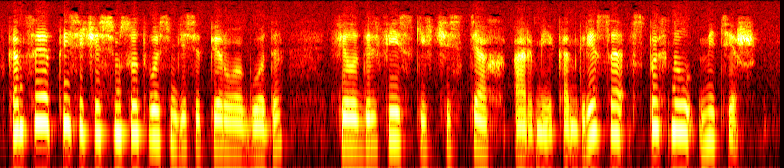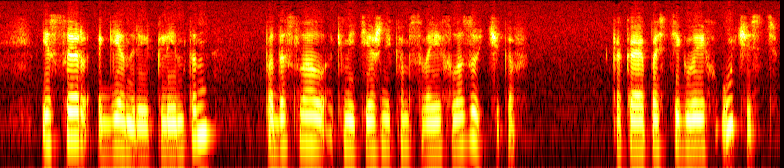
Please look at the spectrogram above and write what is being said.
В конце 1781 года в филадельфийских частях армии Конгресса вспыхнул мятеж, и сэр Генри Клинтон подослал к мятежникам своих лазутчиков. Какая постигла их участь?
